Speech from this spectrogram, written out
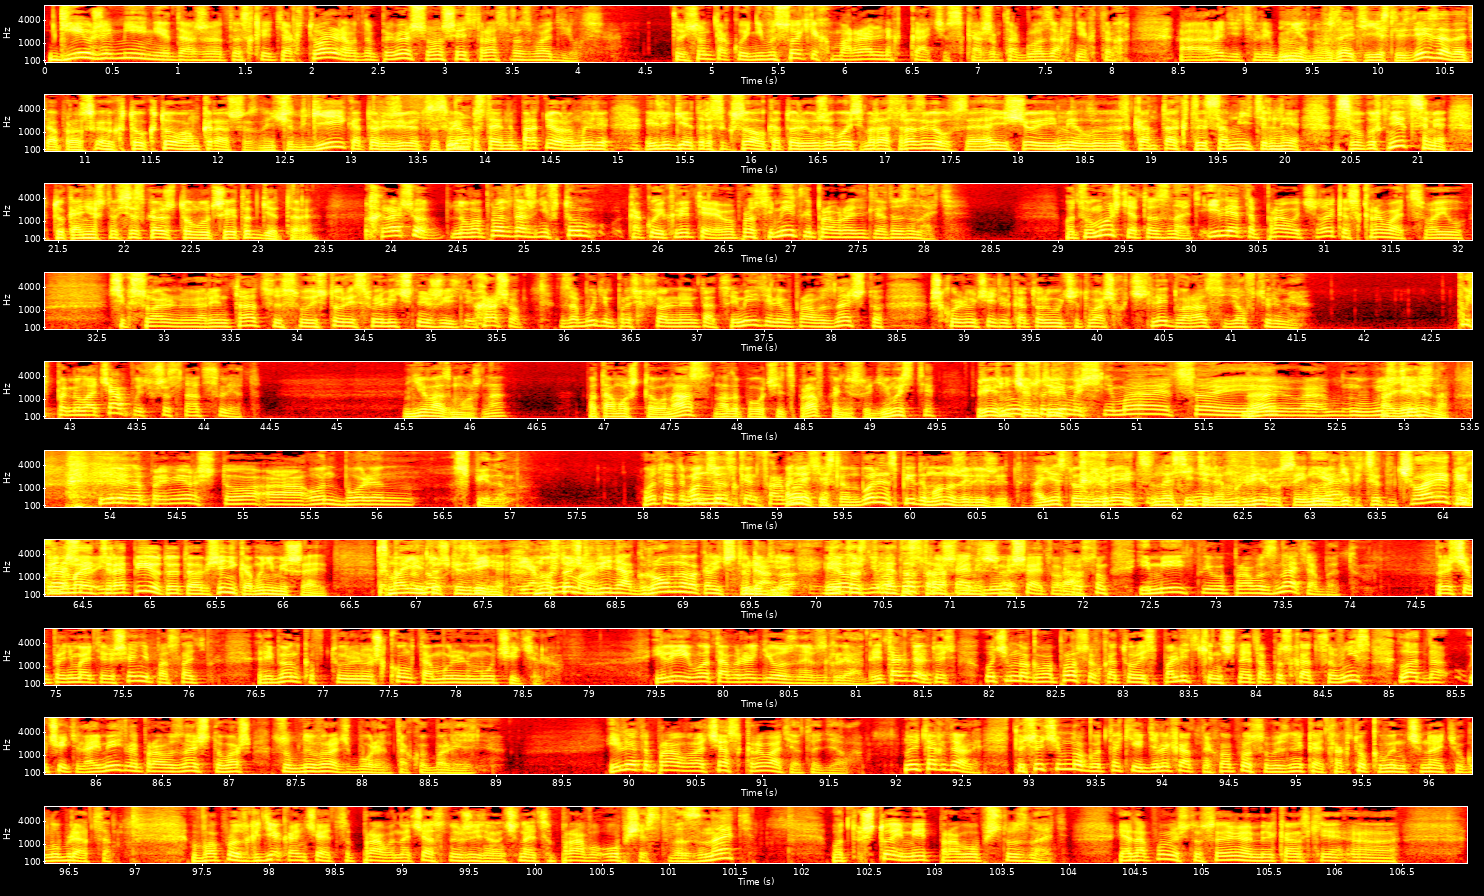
Гей уже менее даже, так сказать, актуально. Вот, например, что он шесть раз разводился. То есть он такой невысоких моральных качеств, скажем так, в глазах некоторых а, родителей. Был. Не, ну вы знаете, если здесь задать вопрос, кто, кто вам краше, значит, гей, который живет со своим Но... постоянным партнером, или, или гетеросексуал, который уже восемь раз развелся, а еще имел контакты сомнительные с выпускницами, то, конечно, все скажут, что лучше этот гетеро. Хорошо, но вопрос даже не в том, какой критерий. Вопрос, имеет ли право родитель это знать. Вот вы можете это знать? Или это право человека скрывать свою сексуальную ориентацию, свою историю своей личной жизни? Хорошо, забудем про сексуальную ориентацию. Имеете ли вы право знать, что школьный учитель, который учит ваших учителей, два раза сидел в тюрьме? Пусть по мелочам, пусть в 16 лет. Невозможно, потому что у нас надо получить справку о несудимости, прежде ну, чем... судимость тебе... снимается. И, да? а, ну, а я не знаю. Или, например, что а, он болен СПИДом. Вот это медицинская он, информация. Понимаете, если он болен СПИДом, он уже лежит. А если он является носителем вируса иммунодефицита человека и ну, принимает терапию, то это вообще никому не мешает. С моей ну, точки зрения. Но с точки зрения огромного количества людей. Это, страшно. Не мешает. Вопрос в том, имеете ли вы право знать об этом, прежде чем принимаете решение послать ребенка в ту или иную школу тому или иному учителю или его там религиозные взгляды и так далее. То есть очень много вопросов, которые из политики начинают опускаться вниз. Ладно, учитель, а имеете ли право знать, что ваш зубной врач болен такой болезнью? Или это право врача скрывать это дело? Ну и так далее. То есть очень много вот таких деликатных вопросов возникает, как только вы начинаете углубляться в вопрос, где кончается право на частную жизнь, а начинается право общества знать, вот что имеет право общество знать? Я напомню, что в свое время американские э, э,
